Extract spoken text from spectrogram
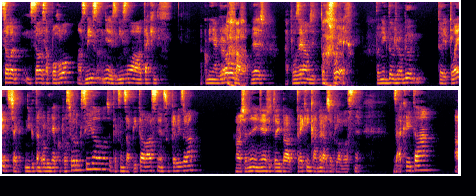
celé, celé sa pohlo a zmizlo, nie zmizlo, ale taký ako by nejak rolovalo, vieš. A pozerám, že to čo je? To niekto už robil to je plate, však niekto tam robil nejakú postprodukciu alebo čo, tak som sa pýtal vlastne supervizora. No, že nie, nie, že to je iba tracking kamera, že bola vlastne zakrytá a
